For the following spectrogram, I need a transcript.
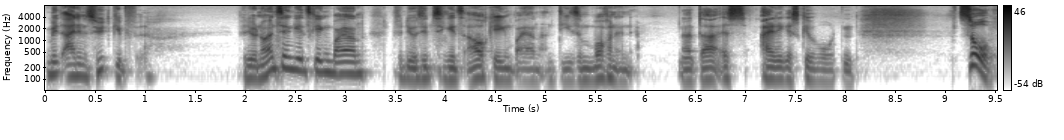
mit einem Südgipfel. Für die U19 geht es gegen Bayern, für die U17 geht es auch gegen Bayern an diesem Wochenende. Na, da ist einiges geboten. So,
